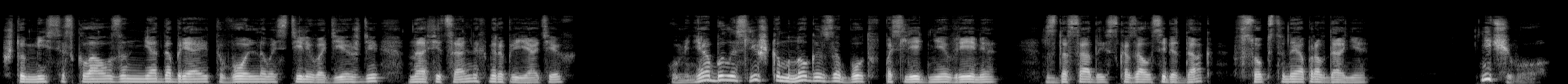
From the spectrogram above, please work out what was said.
что миссис Клаузен не одобряет вольного стиля в одежде на официальных мероприятиях. «У меня было слишком много забот в последнее время», — с досадой сказал себе Дак в собственное оправдание. «Ничего.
